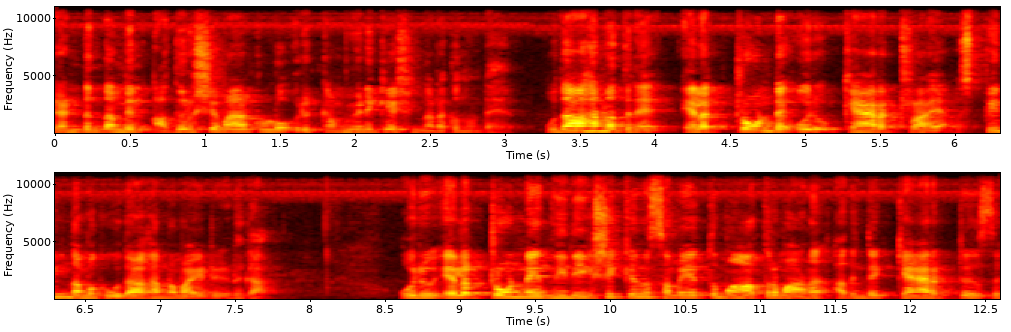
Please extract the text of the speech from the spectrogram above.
രണ്ടും തമ്മിൽ അദൃശ്യമായിട്ടുള്ള ഒരു കമ്മ്യൂണിക്കേഷൻ നടക്കുന്നുണ്ട്. ഉദാഹരണത്തിന് ഇലക്ട്രോണിന്റെ ഒരു ക്യാരക്ടറായ സ്പിൻ നമുക്ക് ഉദാഹരണമായിട്ട് എടുക്കാം. ഒരു ഇലക്ട്രോണിനെ നിരീക്ഷിക്കുന്ന സമയത്ത് മാത്രമാണ് അതിന്റെ ക്യാരക്ടേഴ്സ്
